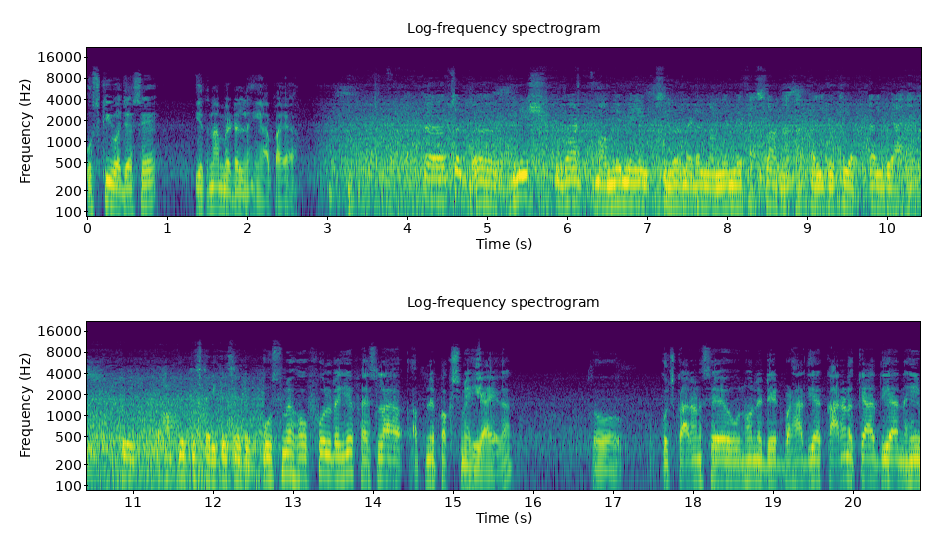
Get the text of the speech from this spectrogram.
उसकी वजह से इतना मेडल नहीं आ पाया। सर दिनेश फोगाट मामले में, सिल्वर मेडल मामले में फैसला आना था कल, जो कि अब टल गया है। तो आप लोग किस तरीके से उसमें होपफुल रहिए, फैसला अपने पक्ष में ही आएगा। तो कुछ कारण से उन्होंने डेट बढ़ा दिया। कारण क्या दिया नहीं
